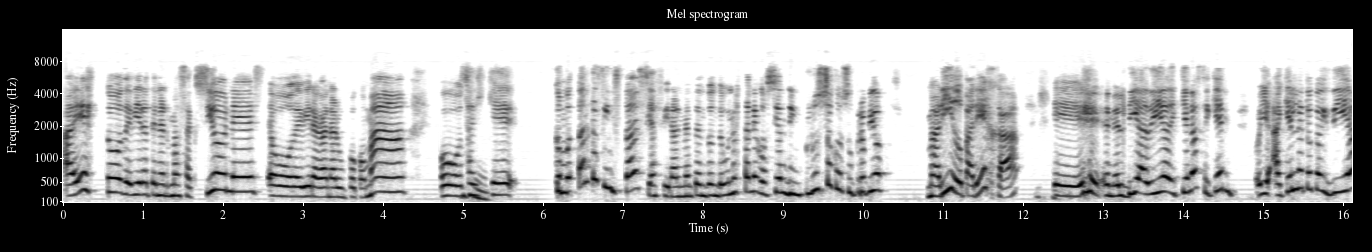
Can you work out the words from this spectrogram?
a esto, debiera tener más acciones o debiera ganar un poco más, o ¿sabéis qué? Como tantas instancias finalmente en donde uno está negociando incluso con su propio marido, pareja, eh, en el día a día de quién hace quién. Oye, ¿a quién le toca hoy día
